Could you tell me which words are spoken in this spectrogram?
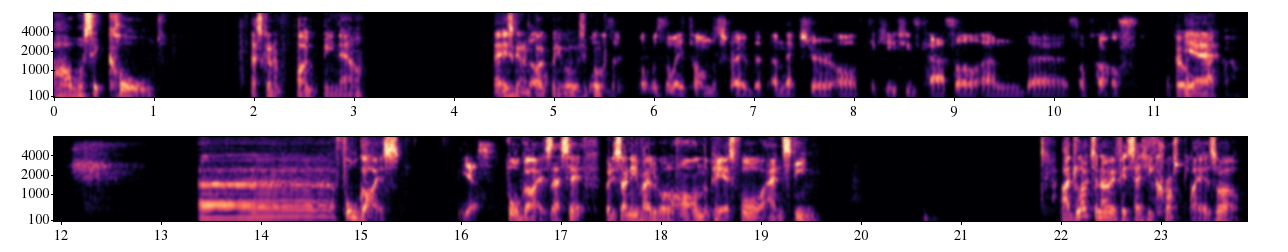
Oh, what's it called? That's going to bug me now. That is going to No. bug me. What was it What called? was, it, what was the way Thom described it? A mixture of Takeshi's Castle and uh, something else. Total Yeah. Uh, Fall Guys. Yes. Fall Guys. That's it. But it's only available on the PS4 and Steam. I'd like to know if it's actually cross-play as well.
